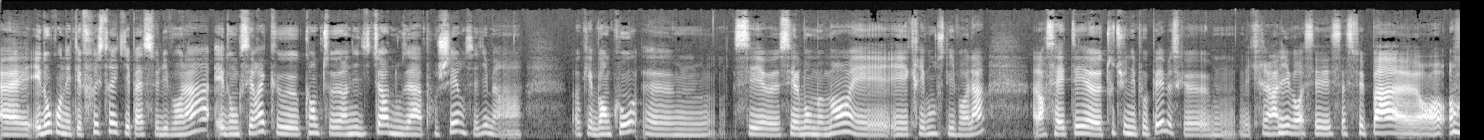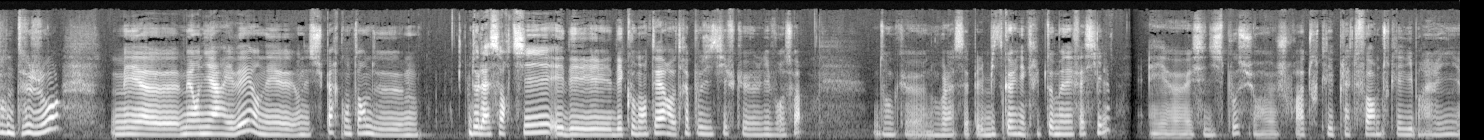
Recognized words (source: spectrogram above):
et donc on était frustrés qu'il n'y ait pas ce livre-là. Et donc c'est vrai que quand un éditeur nous a approchés, on s'est dit, ben, ok, Banco, c'est le bon moment et, écrivons ce livre-là. Alors ça a été toute une épopée parce que écrire un livre, ça se fait pas en, deux jours, mais, mais on y est arrivé. On est, on est super content de de la sortie et des, commentaires très positifs que le livre reçoit. Donc, euh, voilà, ça s'appelle Bitcoin et crypto-monnaie facile. Et, euh, c'est dispo sur, euh, je crois, toutes les plateformes, toutes les librairies.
